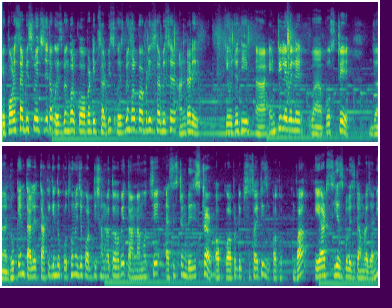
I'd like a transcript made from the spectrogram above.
এরপরের সার্ভিস রয়েছে যেটা West Bengal cooperative service West Bengal cooperative সার্ভিসের আন্ডারে কেউ যদি এন্ট্রি লেভেলের পোস্টে ঢোকেন, তাহলে তাকে কিন্তু প্রথমে যে পদটি সামলাতে হবে, তার নাম হচ্ছে assistant registrar of cooperative societies বা এআরসিএস বলে যেটা আমরা জানি।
